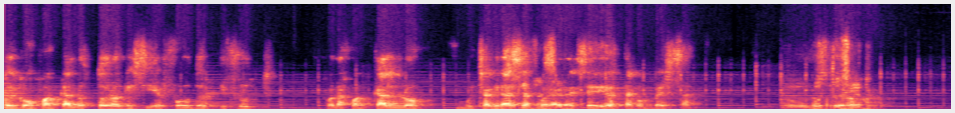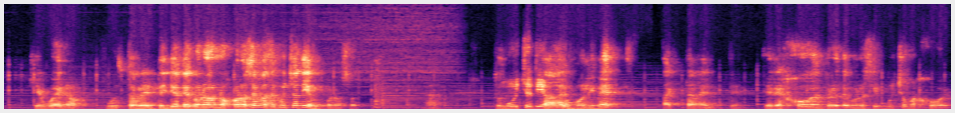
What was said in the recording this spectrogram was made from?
Estoy con Juan Carlos Toro, que CFO de Hortifruit. Hola Juan Carlos, muchas gracias por haber accedido a esta conversa. Un gusto, señor. Qué bueno, gusto verte. Yo te conozco, nos conocemos hace mucho tiempo nosotros. ¿Ah? mucho tiempo. Estabas en Molimet, exactamente. Eres joven, pero te conocí mucho más joven.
